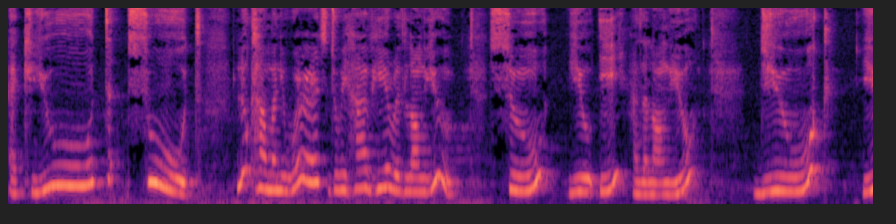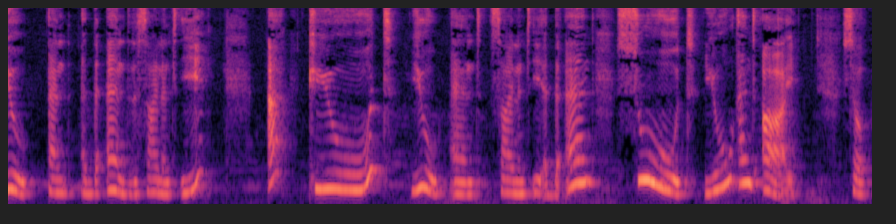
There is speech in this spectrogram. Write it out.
a cute suit. Look how many words do we have here with long U. Sue, U-E, has a long U. Duke, U, and at the end the silent E. A cute, U, and silent E at the end suit, U and I. So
